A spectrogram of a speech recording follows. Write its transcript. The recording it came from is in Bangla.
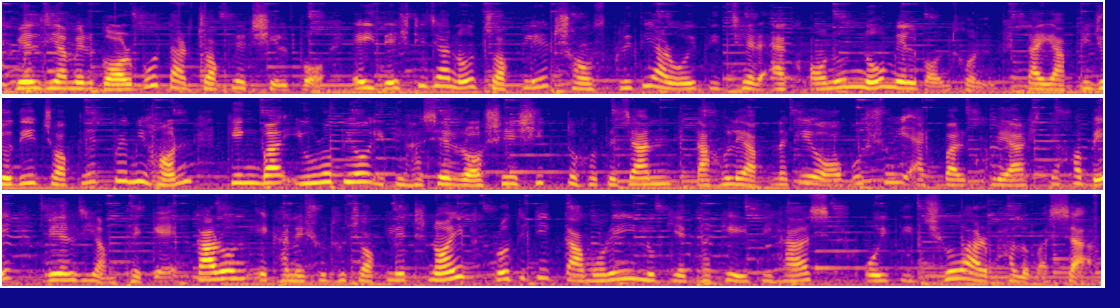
বেলজিয়ামের গর্ব তার চকলেট শিল্প। এই দেশটি যেন চকলেট, সংস্কৃতি আর ঐতিহ্যের এক অনন্য মেলবন্ধন। তাই আপনি যদি চকলেট প্রেমী হন কিংবা ইউরোপীয় ইতিহাসের রসে সিক্ত হতে চান, তাহলে আপনাকে অবশ্যই একবার ঘুরে আসতে হবে বেলজিয়াম থেকে। কারণ এখানে শুধু চকলেট নয়, প্রতিটি কামড়েই লুকিয়ে থাকে ইতিহাস, ঐতিহ্য আর ভালোবাসা।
